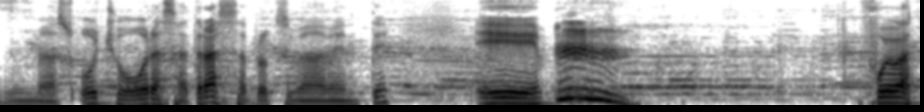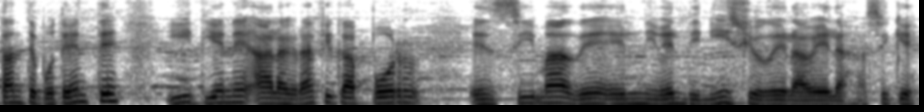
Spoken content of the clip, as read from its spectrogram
unas 8 horas atrás aproximadamente, fue bastante potente y tiene a la gráfica por encima del nivel de inicio de la vela. Así que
